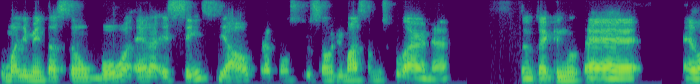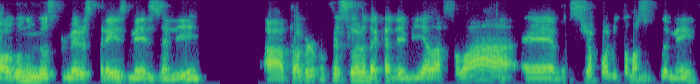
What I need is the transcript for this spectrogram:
Uma alimentação boa era essencial para a construção de massa muscular, né? Tanto é que no, é, é logo nos meus primeiros três meses ali, a própria professora da academia ela falou: ah, é, você já pode tomar suplemento,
